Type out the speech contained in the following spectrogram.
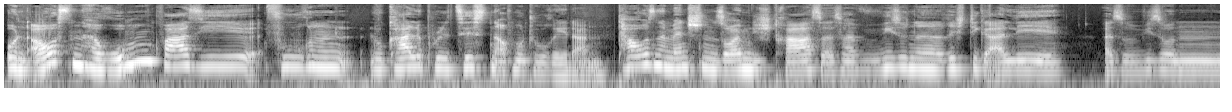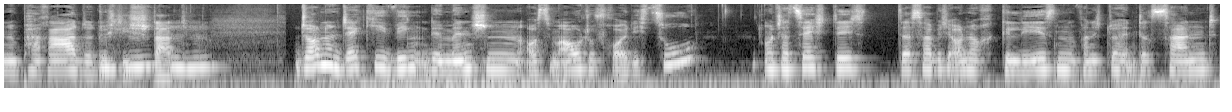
Und außen herum quasi fuhren lokale Polizisten auf Motorrädern. Tausende Menschen säumen die Straße. Es war wie so eine richtige Allee. Also wie so eine Parade durch mhm, die Stadt. Mhm. John und Jackie winken den Menschen aus dem Auto freudig zu. Und tatsächlich das habe ich auch noch gelesen, fand ich total interessant,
